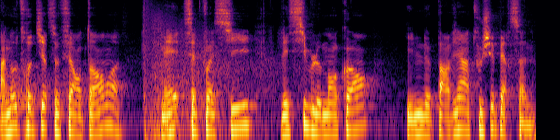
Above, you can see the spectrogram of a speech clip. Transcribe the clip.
Un autre tir se fait entendre, mais cette fois-ci, les cibles manquant, il ne parvient à toucher personne.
